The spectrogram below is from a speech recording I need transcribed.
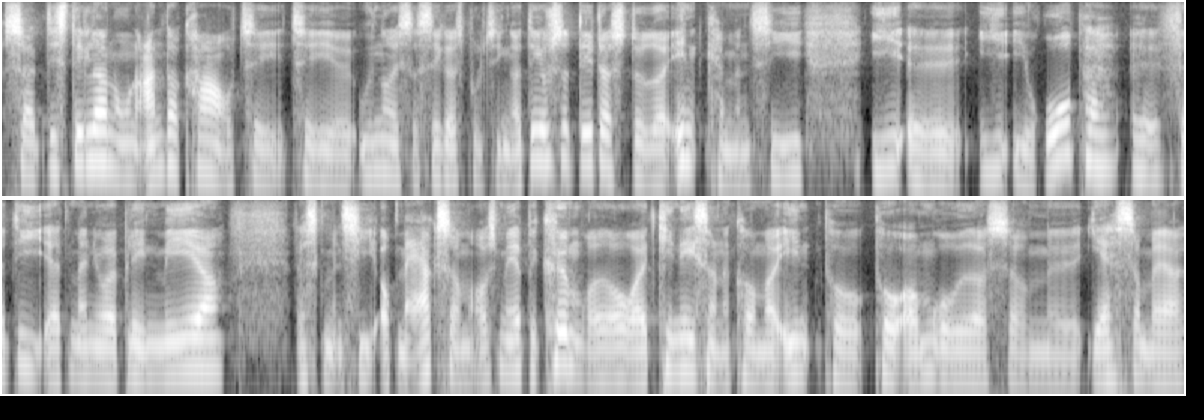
Så det stiller nogle andre krav til, til øh, udenrigs- og sikkerhedspolitikken. Og det er jo så det, der støder ind, kan man sige, i, øh, i Europa, øh, fordi at man jo er blevet mere, hvad skal man sige, opmærksom og også mere bekymret over, at kineserne kommer ind på, på områder, som øh, ja, som er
